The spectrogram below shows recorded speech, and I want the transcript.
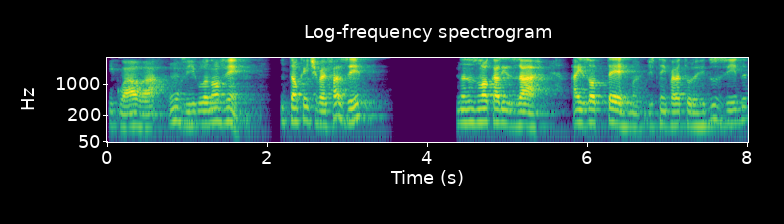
igual a 1,90. Então, o que a gente vai fazer? Nós vamos localizar a isoterma de temperatura reduzida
